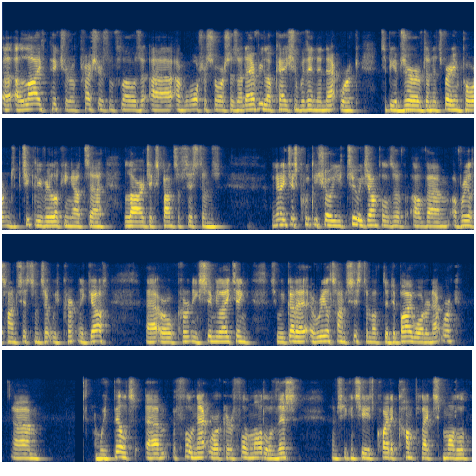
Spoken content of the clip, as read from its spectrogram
a, a, live picture of pressures and flows uh, and water sources at every location within the network to be observed, and it's very important, particularly if you're looking at uh, large, expansive systems. I'm going to just quickly show you two examples of, of, um, of real-time systems that we've currently got uh, or currently simulating. So we've got a, a real-time system of the Dubai Water Network. Um, we've built um, a full network or a full model of this. And so you can see it's quite a complex model.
